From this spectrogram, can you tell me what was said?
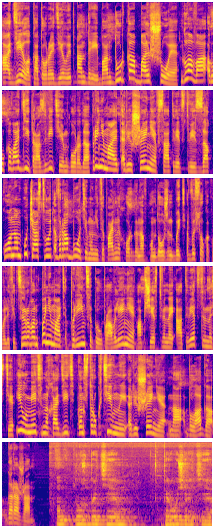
А дело, которое делает Андрей Бандурка, большое. Глава руководит развитием города, принимает решения в соответствии с законом, участвует в работе муниципальных органов. Он должен быть высококвалифицирован, понимать принципы управления, общественной ответственности и уметь находить конструктивные решения на благо горожан. Он должен быть э, в первую очередь э,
